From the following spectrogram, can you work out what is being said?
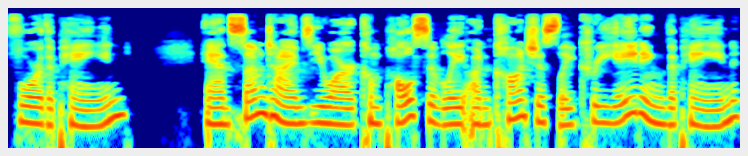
for the pain. And sometimes you are compulsively, unconsciously creating the pain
